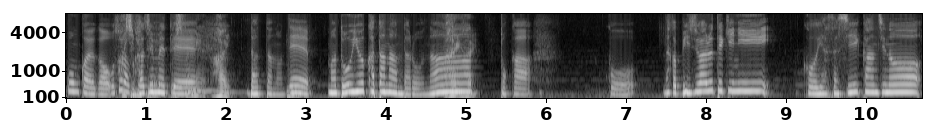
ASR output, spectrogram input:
今回がおそらく初めてだったので、まあ、どういう方なんだろうはいなはいとか、こうなんかビジュアル的にこう優しい感じの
